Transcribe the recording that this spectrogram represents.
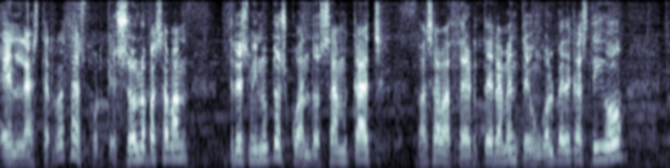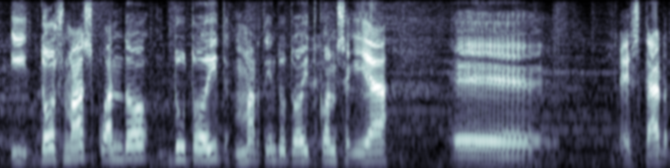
en las terrazas, porque solo pasaban tres minutos cuando Sam Catch pasaba certeramente un golpe de castigo y dos más cuando Dutoit, Martin Dutoit conseguía eh, estar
